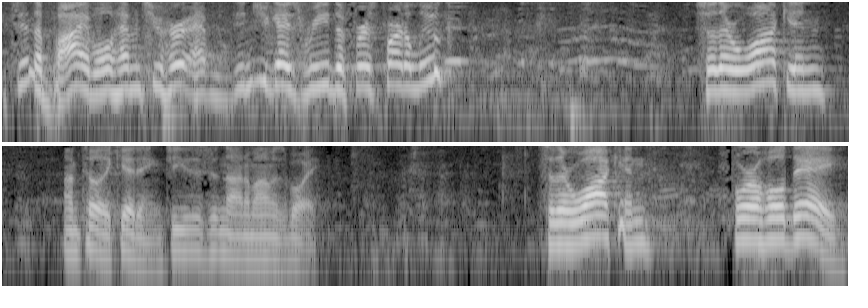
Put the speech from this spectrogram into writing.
It's in the Bible. Haven't you heard? Didn't you guys read the first part of Luke? So they're walking. I'm totally kidding. Jesus is not a mama's boy. So they're walking for a whole day.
